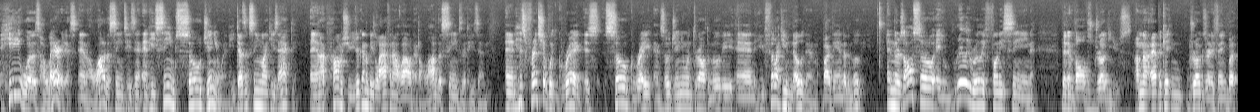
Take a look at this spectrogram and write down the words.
He was hilarious in a lot of the scenes he's in, and he seemed so genuine. He doesn't seem like he's acting. And I promise you, you're going to be laughing out loud at a lot of the scenes that he's in. And his friendship with Greg is so great and so genuine throughout the movie, and you feel like you know them by the end of the movie. And there's also a really, really funny scene that involves drug use. I'm not advocating drugs or anything, but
